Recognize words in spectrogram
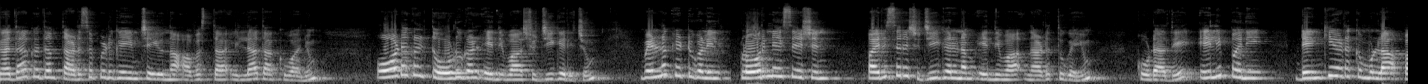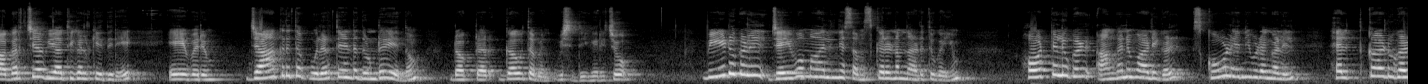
ഗതാഗതം തടസ്സപ്പെടുകയും ചെയ്യുന്ന അവസ്ഥ ഇല്ലാതാക്കുവാനും ഓടകൾ തോടുകൾ എന്നിവ ശുചീകരിച്ചും വെള്ളക്കെട്ടുകളിൽ ക്ലോറിനൈസേഷൻ പരിസര ശുചീകരണം എന്നിവ നടത്തുകയും കൂടാതെ എലിപ്പനി ഡെങ്കി അടക്കമുള്ള പകർച്ചവ്യാധികൾക്കെതിരെ ഏവരും ജാഗ്രത പുലർത്തേണ്ടതുണ്ട് എന്നും ഡോക്ടർ ഗൗതമൻ വിശദീകരിച്ചു. വീടുകളിൽ ജൈവമാലിന്യ സംസ്കരണം നടത്തുകയും ഹോട്ടലുകൾ അംഗനവാടികൾ സ്കൂൾ എന്നിവിടങ്ങളിൽ ഹെൽത്ത് കാർഡുകൾ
